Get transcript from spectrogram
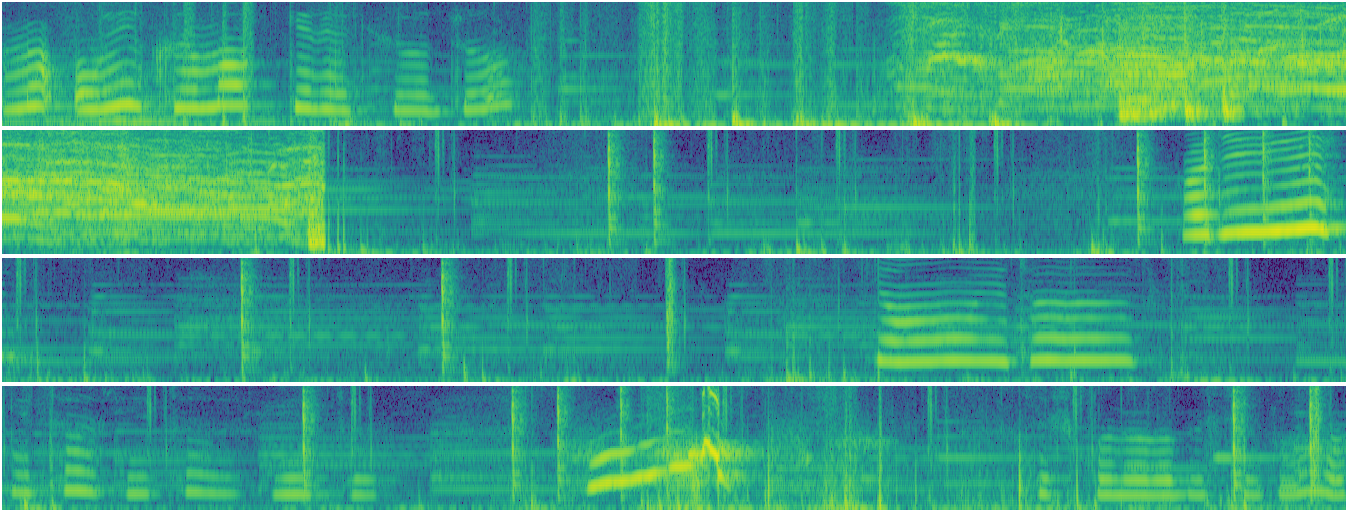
Ama orayı kırmak gerekiyordu. Yeter. Yeter yeter yeter. Keşke onu alabilseydim ama.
